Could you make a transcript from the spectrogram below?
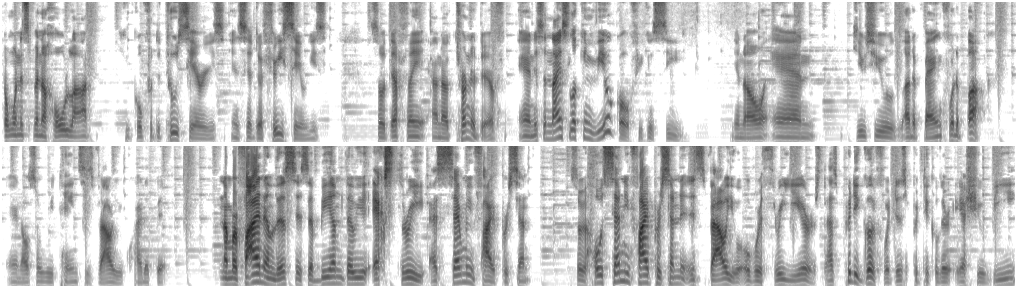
don't want to spend a whole lot. You go for the 2 Series instead of the 3 Series. So definitely an alternative, and it's a nice looking vehicle if you can see, you know, and gives you a lot of bang for the buck, and also retains its value quite a bit. Number five on the list is a BMW X3 at 75% so it holds 75% of its value over three years. That's pretty good for this particular SUV.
